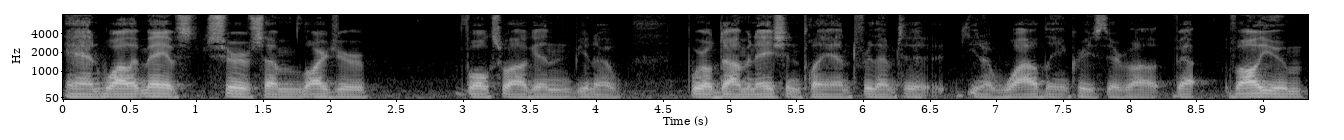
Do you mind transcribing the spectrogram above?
And while it may have served some larger Volkswagen, you know, world domination plan for them to you know wildly increase their vol- volume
